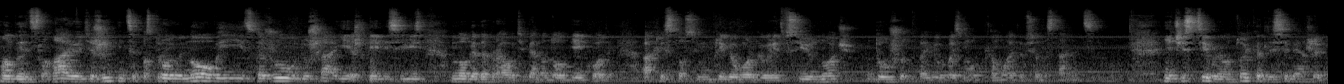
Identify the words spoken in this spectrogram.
он говорит, сломаю эти житницы, построю новые, и скажу, душа, ешь, пей, веселись, много добра у тебя на долгие годы. А Христос ему приговор говорит, всю ночь душу твою возьмут, кому это все достанется. Нечестивый он только для себя живет.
